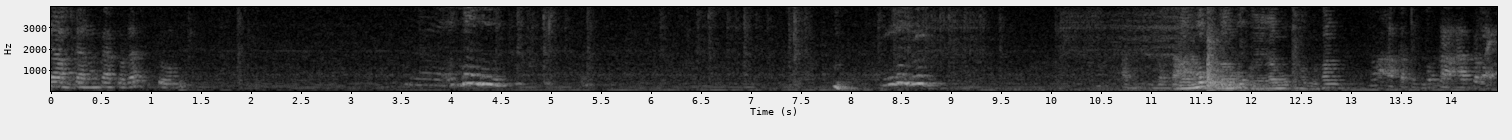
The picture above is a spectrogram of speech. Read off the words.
Dagan ka to dato. Lamok, lamok. May lamok sa buhang. Nakakatong bata ato eh.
